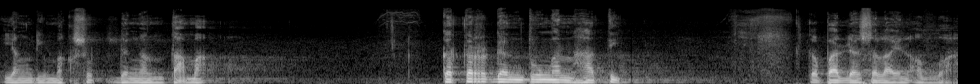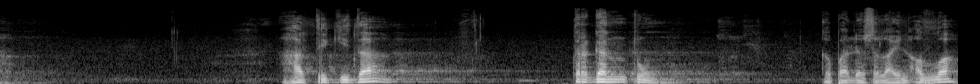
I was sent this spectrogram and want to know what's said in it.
yang dimaksud dengan tamak. Ketergantungan hati kepada selain Allah. Hati kita tergantung kepada selain Allah.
